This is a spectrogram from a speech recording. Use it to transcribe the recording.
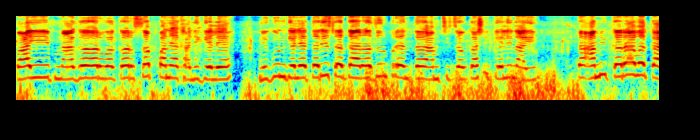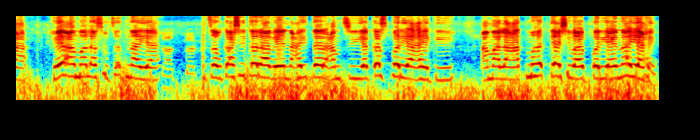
पाईप नागर वकर सब पाण्याखाली गेले. निघून गेले तरी सरकार अजूनपर्यंत आमची चौकशी केली नाही. तर आम्ही करावं का? हे आम्हाला सुचत नाही आहे चौकशी करावे नाहीतर आमची एकच पर्याय आहे की आम्हाला आत्महत्याशिवाय पर्याय नाही आहे.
